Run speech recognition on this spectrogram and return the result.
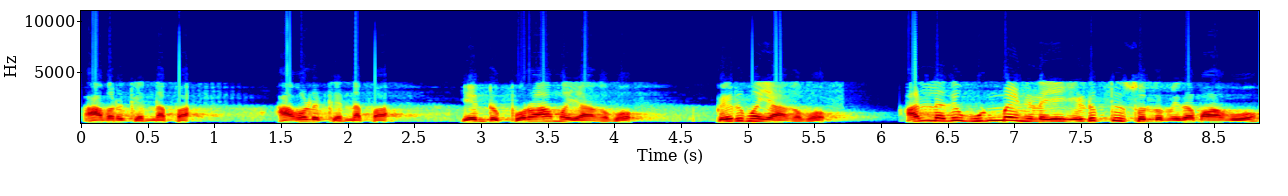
அவருக்கு என்னப்பா? அவளுக்கு என்னப்பா? என்று பொறாமையாகவோ பெருமையாகவோ அல்லது உண்மை நிலையை எடுத்து சொல்லும் விதமாகவோ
